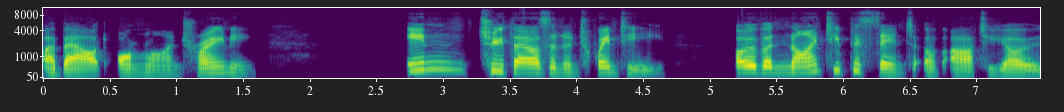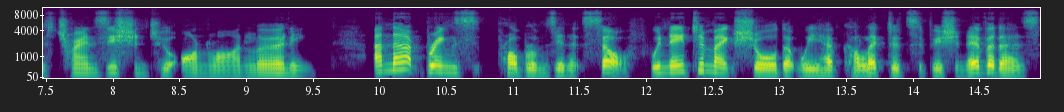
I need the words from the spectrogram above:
about online training. In 2020, over 90% of RTOs transition to online learning. And that brings problems in itself. We need to make sure that we have collected sufficient evidence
